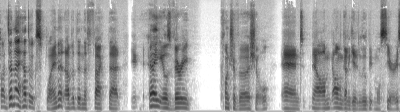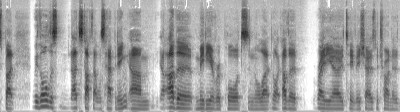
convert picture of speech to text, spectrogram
I don't know how to explain it other than the fact that it, A, it was very controversial. And now I'm, I'm going to get a little bit more serious, but with all this that stuff that was happening, um, other media reports and all that, like other radio, TV shows were trying to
